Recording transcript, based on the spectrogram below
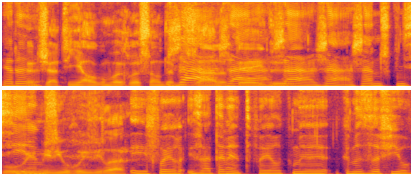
era... Portanto, já tinha alguma relação de amizade já, até? De... Já, já, já nos conhecíamos. O Emílio Rui Vilar. E foi, exatamente, foi ele que me, que me desafiou.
